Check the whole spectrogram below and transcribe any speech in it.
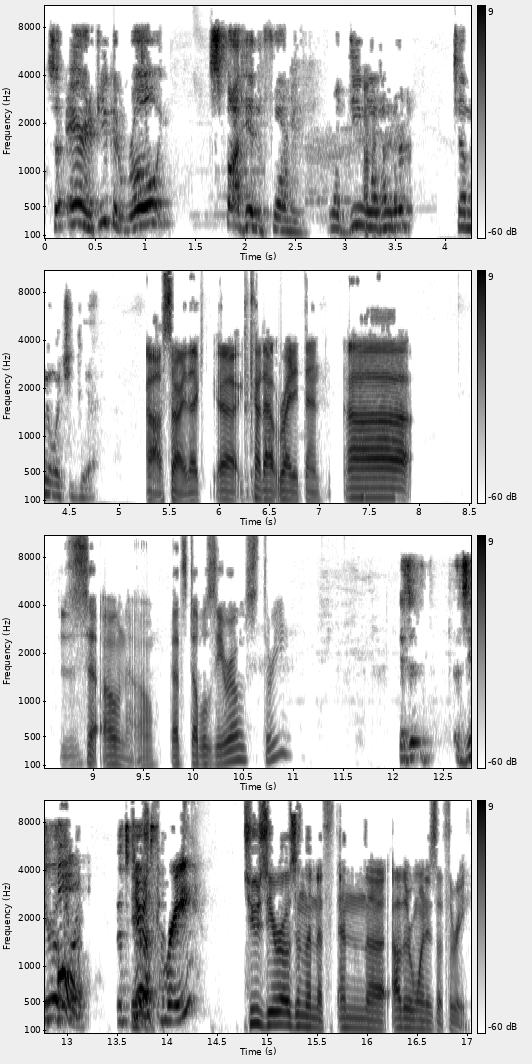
So Aaron, if you could roll spot hidden for me, roll D100, tell me what you get. Oh, sorry, that uh, cut out right at then. Uh, z- oh no, that's double zeros, three, Is it a zero? Oh. That's Zero good. three? two zeros, and then a, and the other one is a three.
